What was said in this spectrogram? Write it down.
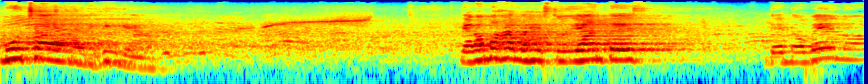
mucha energía. Ya vamos a los estudiantes de noveno.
